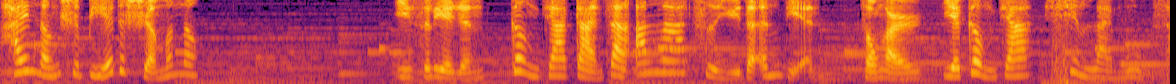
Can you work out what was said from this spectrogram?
还能是别的什么呢？以色列人。更加感赞安拉赐予的恩典，从而也更加信赖穆萨。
